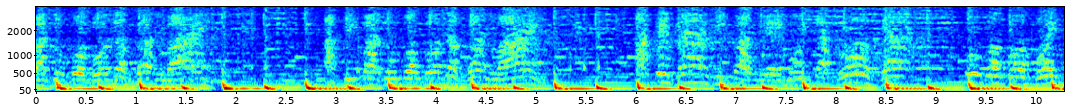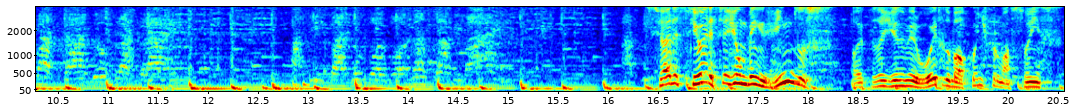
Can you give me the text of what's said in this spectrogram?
pipa do vovô não sobe mais. A pipa do vovô não sobe mais. Apesar de fazer muita força, o vovô foi passado pra trás. A pipa do vovô não sobe mais. Senhoras e senhores, sejam bem-vindos ao episódio número 8 do Balcão de Informações.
